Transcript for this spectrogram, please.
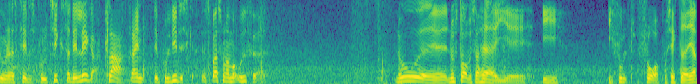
i universitetets politik, så det ligger klar rent det politiske. Det er et spørgsmål om at udføre det. Nu, øh, nu står vi så her i, øh, i, i fuldt flor-projektet. Jeg,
